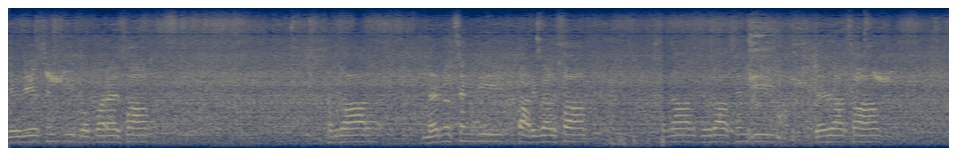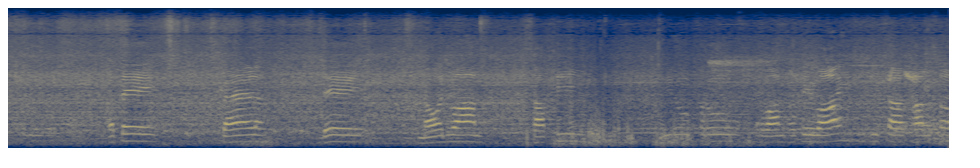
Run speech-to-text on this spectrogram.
ਜਗਦੇਵ ਸਿੰਘ ਜੀ ਬੋਪਾਰਾਏ ਸਾਹਿਬ, ਸਰਦਾਰ ਨਿਰਮਲ ਸਿੰਘ ਜੀ, ਧਾਰੀਵਾਲ ਸਾਹਿਬ, ਸਰਦਾਰ ਜੋਰਾ ਸਿੰਘ ਜੀ, ਜੈਦਾਰ ਸਾਹਿਬ ਅਤੇ ਪੈਲ ਦੇ ਨੌਜਵਾਨ ਸਾਥੀ ਵੀਰੋ ਕਰੋ ਪ੍ਰਵਾਨ ਫਤਿਹ, ਵਾਹਿਗੁਰੂ ਜੀ ਕਾ ਖਾਲਸਾ,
